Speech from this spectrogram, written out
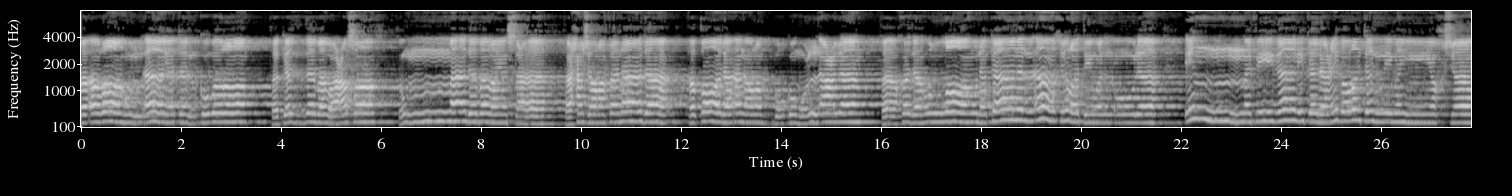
فأراه الآية الكبرى فكذب وعصى ثم أدبر يسعى فحشر فنادى فقال أنا ربكم الأعلى فأخذه الله لكان الآخرة والأولى. إن في ذلك لعبرة لمن يخشى.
